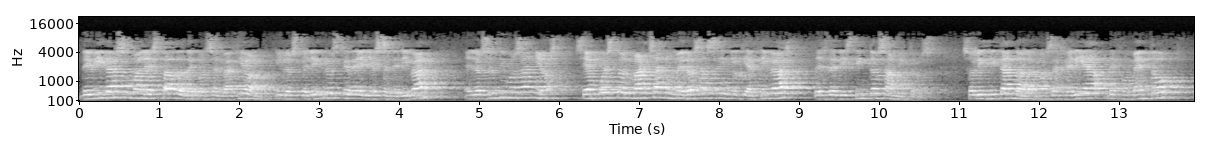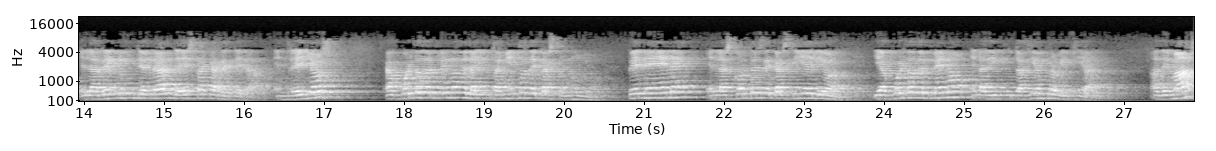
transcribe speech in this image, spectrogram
Debido a su mal estado de conservación y los peligros que de ello se derivan, en los últimos años se han puesto en marcha numerosas iniciativas desde distintos ámbitos, solicitando a la Consejería de Fomento el arreglo integral de esta carretera, entre ellos Acuerdo de Pleno del Ayuntamiento de Castronuño, PNL en las Cortes de Castilla y León y Acuerdo de Pleno en la Diputación Provincial. Además,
